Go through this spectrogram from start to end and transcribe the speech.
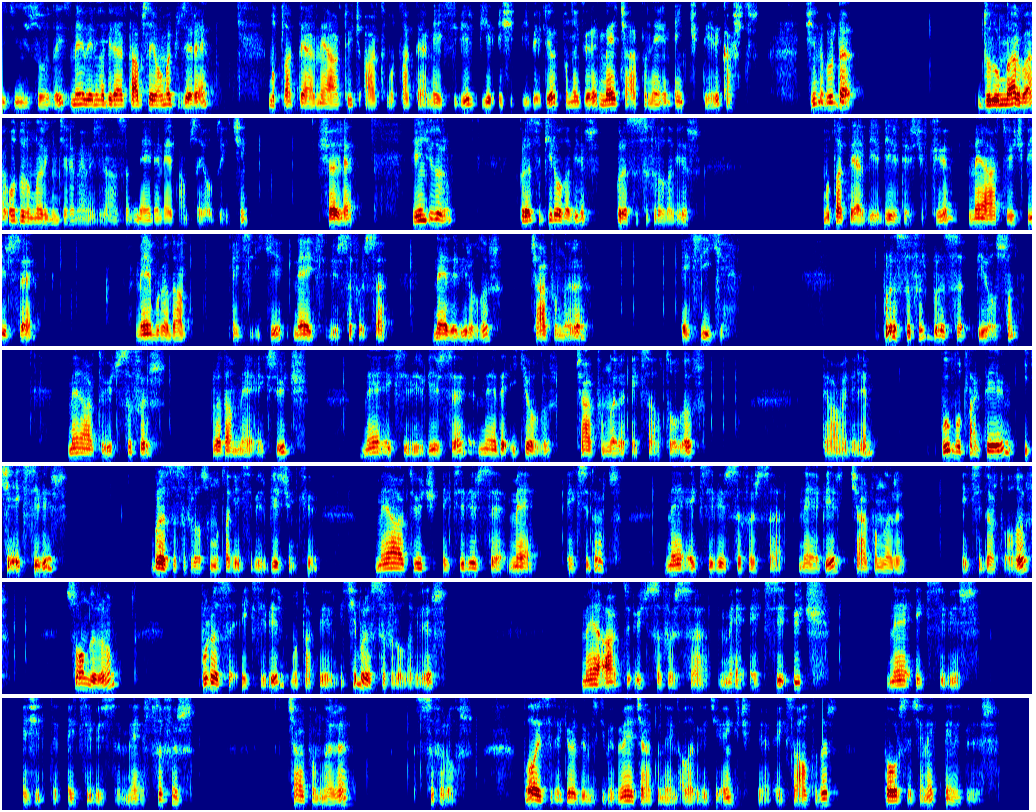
Üçüncü sorudayız. M ve N birer tam sayı olmak üzere mutlak değer M artı 3 artı mutlak değer N eksi 1 bir eşitliği veriliyor. Buna göre M çarpı N'nin en küçük değeri kaçtır? Şimdi burada durumlar var. O durumları incelememiz lazım. M ile N tam sayı olduğu için. Şöyle. Birinci durum. Burası 1 olabilir. Burası 0 olabilir. Mutlak değer 1, 1'dir çünkü. M artı 3 1 ise M buradan eksi 2, N eksi 1 0 ise N de 1 olur. Çarpımları eksi 2. Burası 0, burası 1 olsun. M artı 3 0, buradan M eksi 3. N eksi 1 1 ise N de 2 olur. Çarpımları eksi 6 olur. Devam edelim. Bu mutlak değerin içi eksi 1. Burası 0 olsun. Mutlak eksi 1. 1 çünkü. M artı 3 eksi 1 ise M eksi 4. N eksi 1 0 ise N 1. Çarpımları eksi 4 olur. Son durum. Burası eksi 1. Mutlak değerin içi. Burası 0 olabilir. M artı 3 0 ise M eksi 3. N eksi 1 eşittir. Eksi 1 ise N 0. Çarpımları 0 olur. Dolayısıyla gördüğümüz gibi M çarpı N'nin alabileceği en küçük değer eksi 6'dır. Doğru seçenek Denizli'dir.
